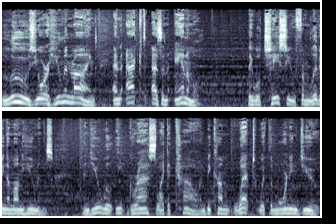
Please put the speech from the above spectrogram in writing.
lose your human mind and act as an animal. They will chase you from living among humans, and you will eat grass like a cow and become wet with the morning dew.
